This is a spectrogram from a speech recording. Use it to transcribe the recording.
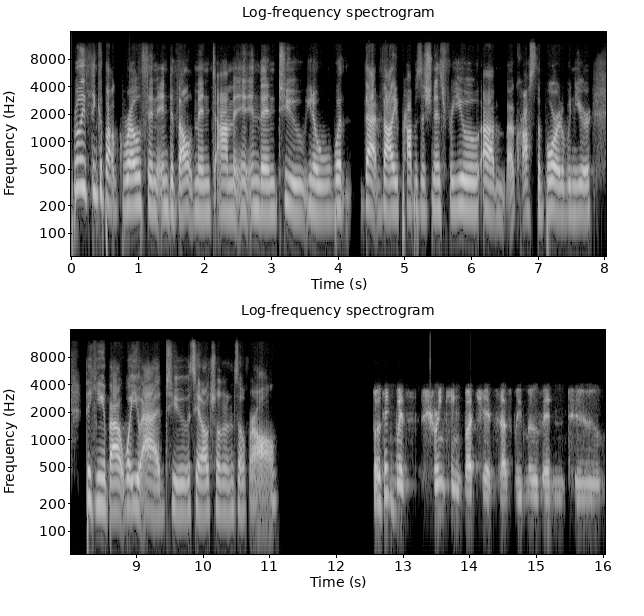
really think about growth and, and development um, and, and, then to you know what that value proposition is for you um, across the board when you're thinking about what you add to seattle children's overall. So i think with shrinking budgets as we move into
